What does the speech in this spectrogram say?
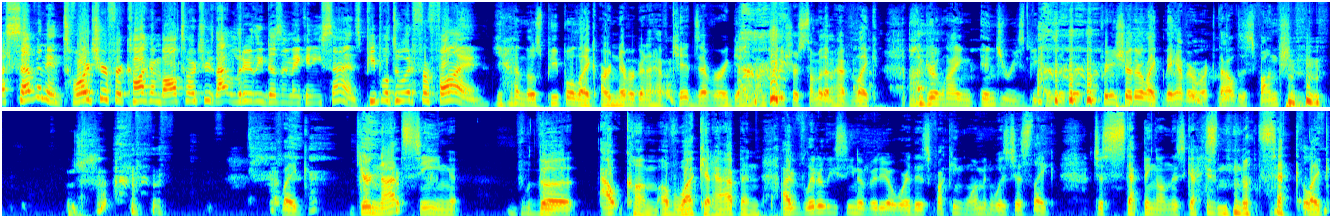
A seven in torture for cock and ball torture? That literally doesn't make any sense. People do it for fun. Yeah, and those people like are never gonna have kids ever again. I'm pretty sure some of them have like underlying injuries because of it. I'm pretty sure they're like they have erectile dysfunction. like you're not seeing the outcome of what could happen. I've literally seen a video where this fucking woman was just like just stepping on this guy's nutsack like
